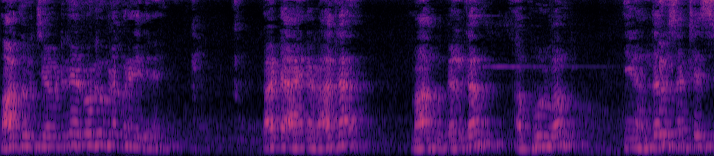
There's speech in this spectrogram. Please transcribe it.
వార్త వచ్చిన వెంటనే రోడ్లు కూడా పరిగెత్తినాయి. కాబట్టి ఆయన రాక మాకు వెల్కమ్ అపూర్వం. దీని అందరూ సక్సెస్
